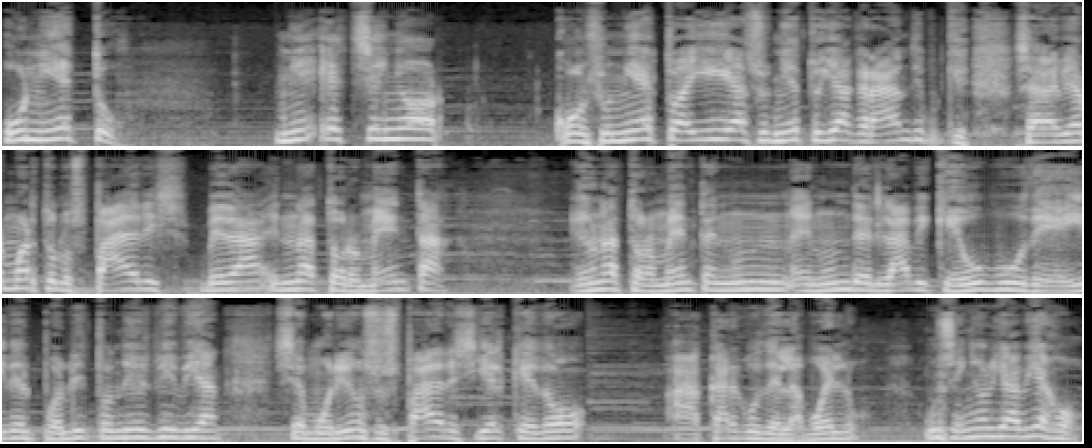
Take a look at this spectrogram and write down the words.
un nieto. Este señor, con su nieto ahí, a su nieto ya grande, porque se le habían muerto los padres, ¿verdad? En una tormenta. En una tormenta, en un, en un deslavi que hubo de ahí del pueblito donde ellos vivían, se murieron sus padres y él quedó a cargo del abuelo. Un señor ya viejo,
